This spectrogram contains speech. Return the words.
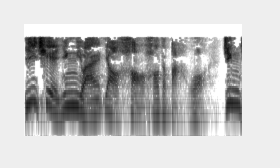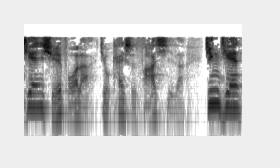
一切因缘要好好的把握。今天学佛了。就开始法喜了。今天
